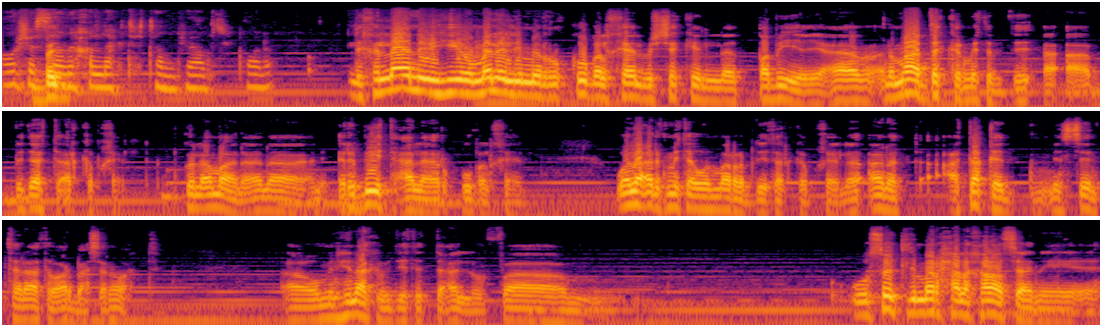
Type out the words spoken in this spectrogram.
وش السبب اللي خلاك تهتم برياضة البولو؟ اللي خلاني هي مللي من ركوب الخيل بالشكل الطبيعي. أنا ما أتذكر متى بدأت أركب خيل. بكل أمانة أنا يعني ربيت على ركوب الخيل. ولا أعرف متى أول مرة بديت أركب خيل. أنا أعتقد من سن ثلاثة أو أربع سنوات ومن هناك بديت التعلم. ف وصلت لمرحلة خلاص يعني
